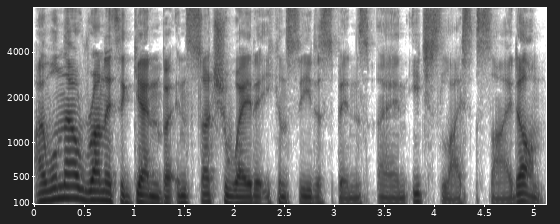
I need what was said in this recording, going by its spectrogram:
I will now run it again, but in such a way that you can see the spins in each slice side on.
